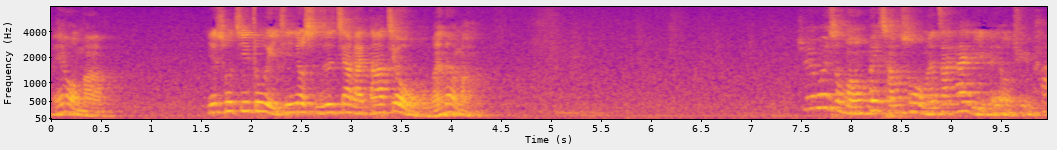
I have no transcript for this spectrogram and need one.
没有嘛？耶稣基督已经用十字架来搭救我们了嘛？所以为什么我们会常说我们在爱里没有惧怕？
